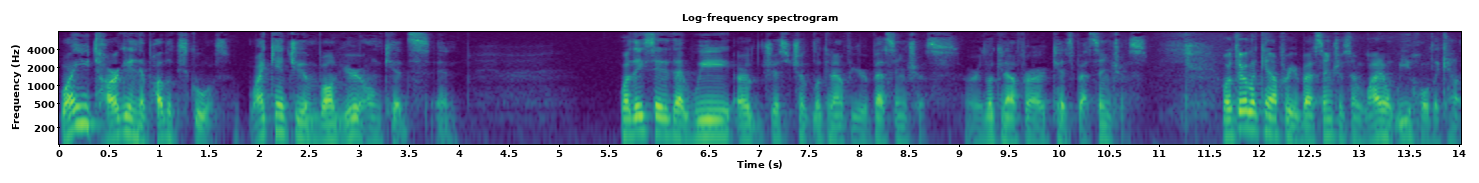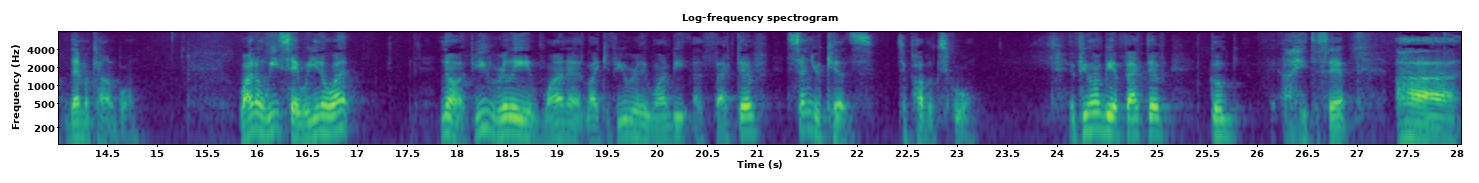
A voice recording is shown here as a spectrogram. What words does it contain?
Why are you targeting the public schools? Why can't you involve your own kids in? Well, they say that we are just looking out for your best interests or looking out for our kids' best interests. Well, if they're looking out for your best interests, then why don't we hold account- them accountable? Why don't we say, well, you know what? No, if you really want to, like, if you really want to be effective, send your kids to public school. If you want to be effective, go, I hate to say it, uh,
